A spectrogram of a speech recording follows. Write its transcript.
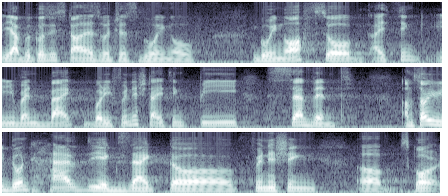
yeah, because his tires were just going off, going off. So I think he went back, but he finished, I think, P seventh. I'm sorry, we don't have the exact uh, finishing uh, score,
